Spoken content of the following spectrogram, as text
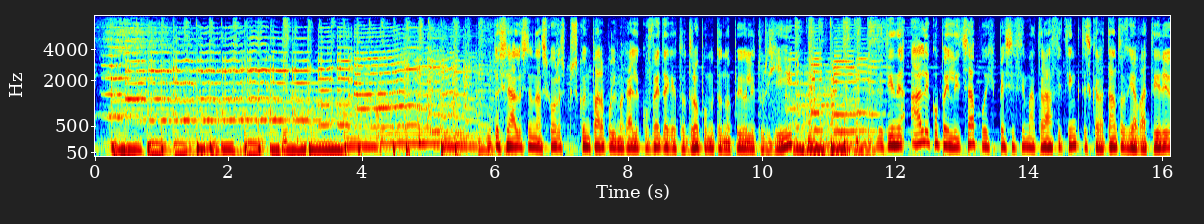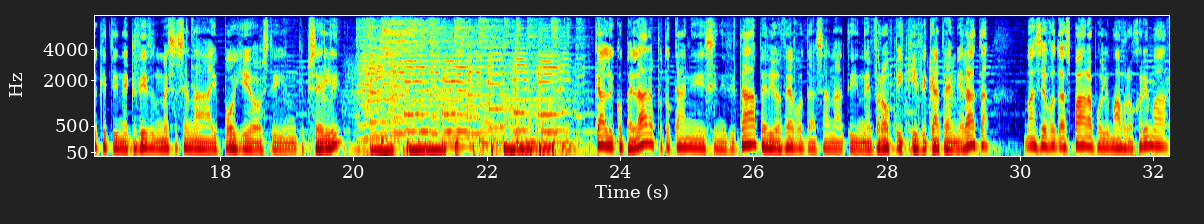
Ούτως ή άλλως είναι ένας χώρος που σκόνει πάρα πολύ μεγάλη κουβέντα για τον τρόπο με τον οποίο λειτουργεί διότι είναι άλλη κοπελίτσα που έχει πέσει θύμα τράφικινγκ, της κρατάνε το διαβατήριο και την εκδίδουν μέσα σε ένα υπόγειο στην Κυψέλη. Και άλλο η κοπελάρα που το κάνει συνειδητά, περιοδεύοντας ανά την Ευρώπη και ειδικά τα Εμιράτα, μαζεύοντας πάρα πολύ μαύρο χρήμα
